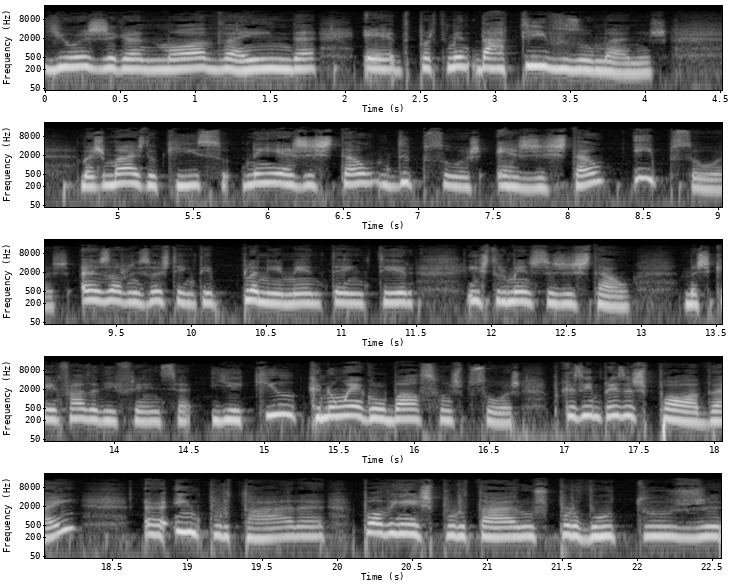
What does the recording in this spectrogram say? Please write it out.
E hoje a grande moda ainda é departamento de ativos humanos. Mas mais do que isso, nem é gestão de pessoas, é gestão e pessoas. As organizações têm que ter planeamento, têm que ter instrumentos de gestão. Mas quem faz a diferença e aquilo que não é global são as pessoas. Porque as empresas podem uh, importar, uh, podem exportar os produtos, uh,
